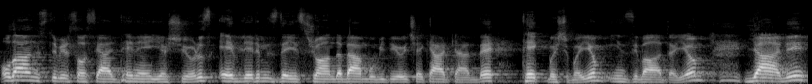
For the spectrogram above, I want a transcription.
olağanüstü bir sosyal deney yaşıyoruz. Evlerimizdeyiz şu anda ben bu videoyu çekerken de tek başımayım, inzivadayım. Yani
